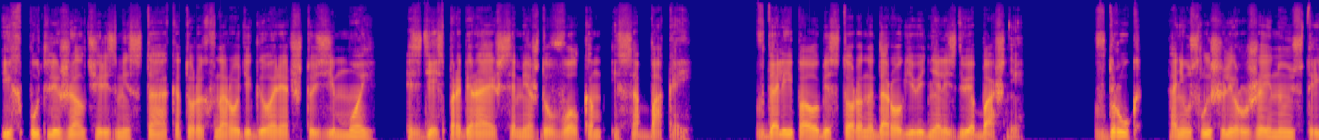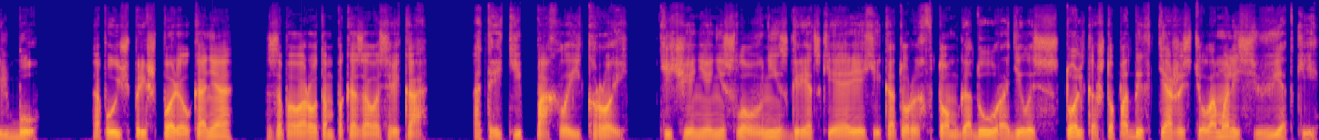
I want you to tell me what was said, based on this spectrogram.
Их путь лежал через места, о которых в народе говорят, что зимой здесь пробираешься между волком и собакой. Вдали по обе стороны дороги виднелись две башни. Вдруг они услышали ружейную стрельбу — Апуич пришпорил коня, за поворотом показалась река. От реки пахло икрой. Течение несло вниз грецкие орехи, которых в том году уродилось столько, что под их тяжестью ломались ветки,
